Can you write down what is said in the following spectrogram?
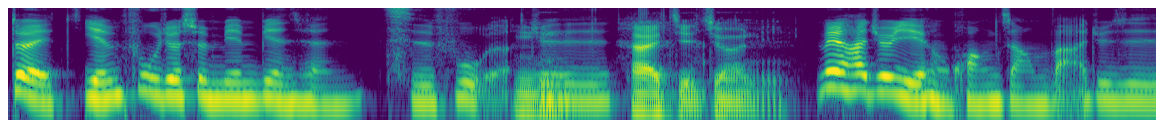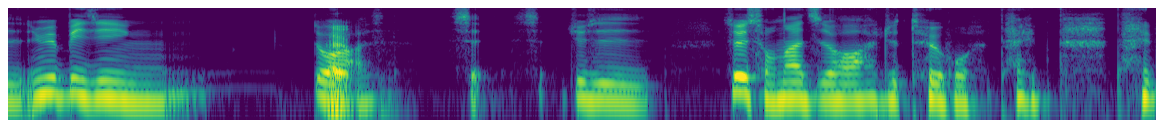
对严父就顺便变成慈父了，就是他来解救了你。没有，他就也很慌张吧，就是因为毕竟对啊，是是就是，所以从那之后他就对我态 态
